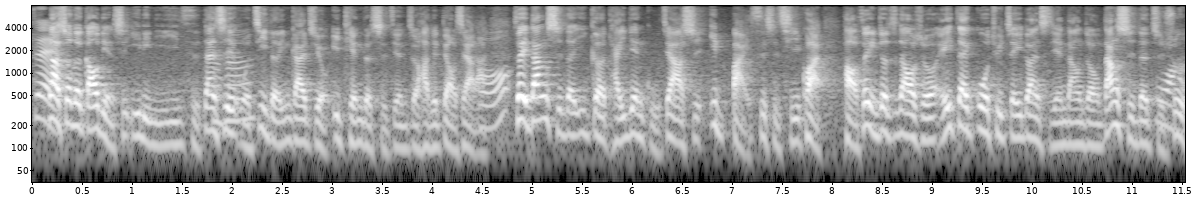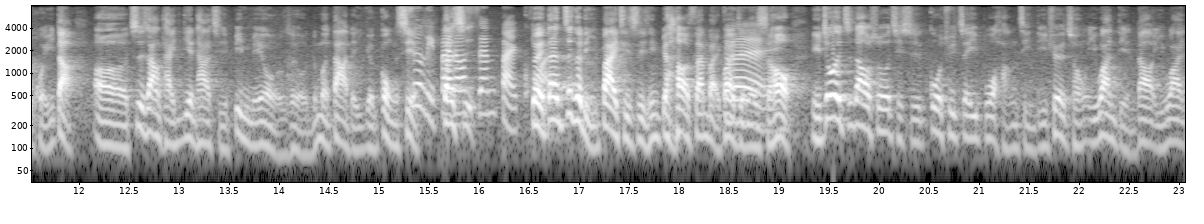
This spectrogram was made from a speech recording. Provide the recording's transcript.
对。那时候的高点是一零零一次，但是我记得应该只有一天的时间之后它就掉下来，哦。所以当时的一个台积电股价是一百四十七块。好，所以你就知道说，哎，在过去这一段时间当中，当时的指数回档，呃，事实上台积电它其实并没有有那么大的一个贡献，这礼拜到但是三百块，对，但这个礼拜其实已经飙到三百块钱的时候，你就会知道说，其实过去这一波行情的确从一万点到一万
